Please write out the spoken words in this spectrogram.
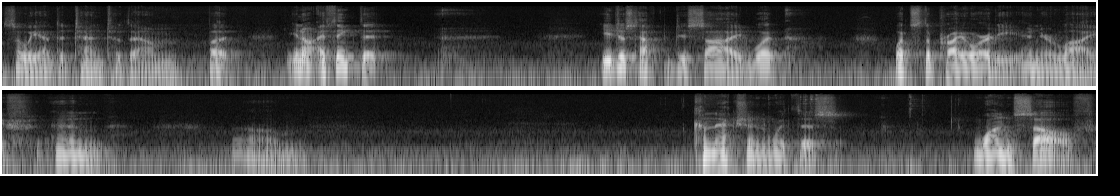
so we had to tend to them, but you know, I think that you just have to decide what what's the priority in your life and um, connection with this one self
